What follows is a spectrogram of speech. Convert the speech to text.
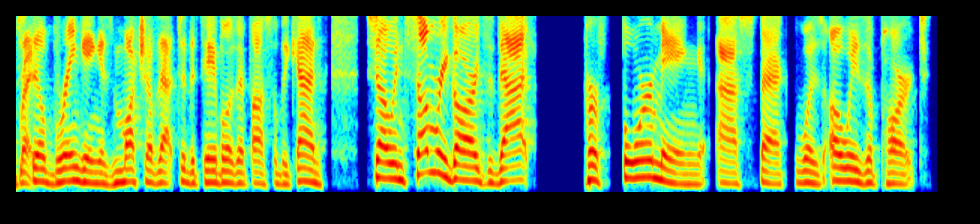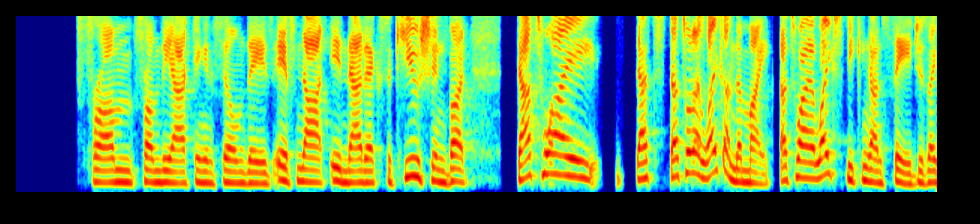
Right. still bringing as much of that to the table as I possibly can. So, in some regards, that performing aspect was always a part from from the acting and film days, if not in that execution. But that's why that's that's what I like on the mic. That's why I like speaking on stage. Is I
